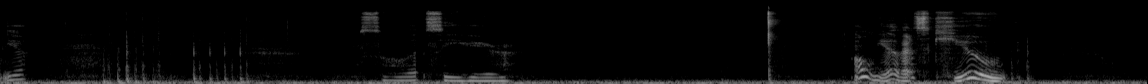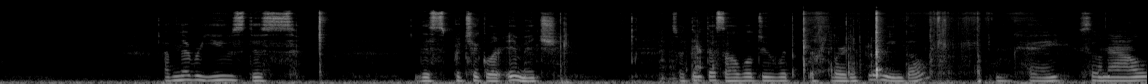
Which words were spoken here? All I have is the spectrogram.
Yeah. So let's see here. Oh yeah, that's cute. I've never used this this particular image. So I think that's all we'll do with the Flirty Flamingo. Okay, so now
